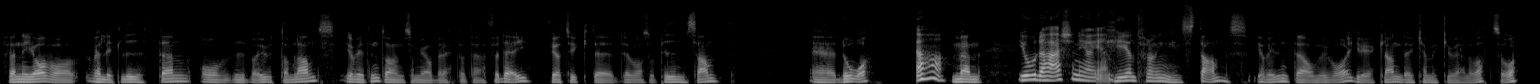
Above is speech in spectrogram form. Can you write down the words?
För när jag var väldigt liten och vi var utomlands, jag vet inte ens om jag har berättat det här för dig, för jag tyckte det var så pinsamt eh, då. Jaha, Men jo det här känner jag igen. helt från ingenstans, jag vet inte om vi var i Grekland, det kan mycket väl ha varit så.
